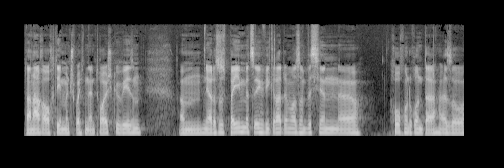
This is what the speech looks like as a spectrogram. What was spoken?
danach auch dementsprechend enttäuscht gewesen. Ähm, ja, das ist bei ihm jetzt irgendwie gerade immer so ein bisschen äh, hoch und runter. Also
